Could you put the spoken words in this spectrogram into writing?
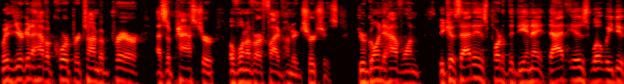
whether you're going to have a corporate time of prayer as a pastor of one of our 500 churches. You're going to have one because that is part of the DNA. That is what we do.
